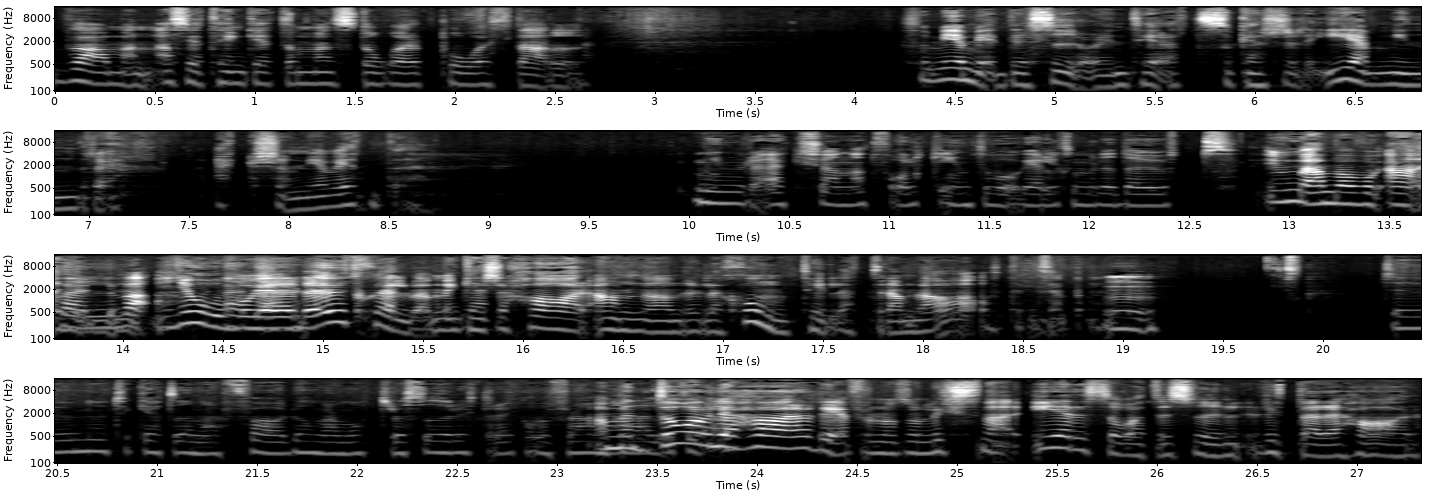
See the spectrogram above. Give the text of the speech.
vad man, alltså jag tänker att om man står på ett stall som är mer dressyrorienterat så kanske det är mindre action, jag vet inte. Mindre action, att folk inte vågar liksom rida ut. Jo, man vågar, ah, Själva, Jo, vågar eller? reda ut själva men kanske har annan relation till att ramla av till exempel. Mm. Du, nu tycker jag att dina fördomar mot dressyrryttare kommer fram Ja, men då vill jag höra det från de som lyssnar. Är det så att dressyrryttare har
